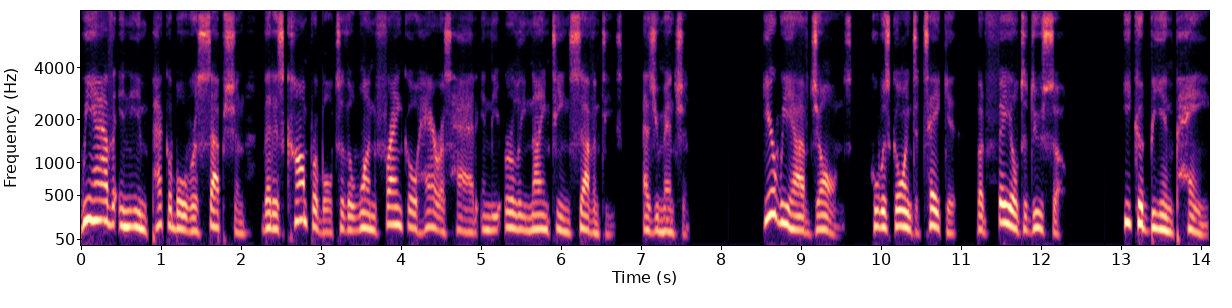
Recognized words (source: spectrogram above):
we have an impeccable reception that is comparable to the one Franco Harris had in the early 1970s, as you mentioned. Here we have Jones, who was going to take it but failed to do so. He could be in pain.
